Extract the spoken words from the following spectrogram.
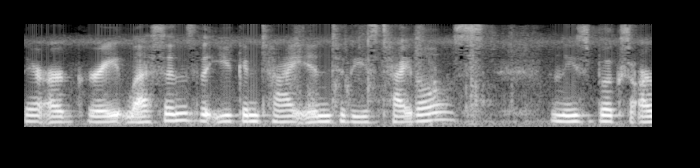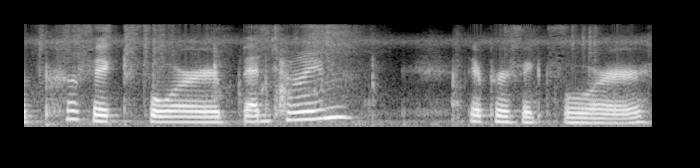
There are great lessons that you can tie into these titles. And these books are perfect for bedtime. They're perfect for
